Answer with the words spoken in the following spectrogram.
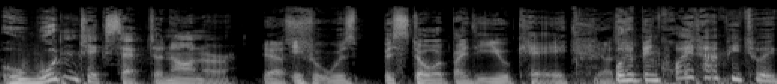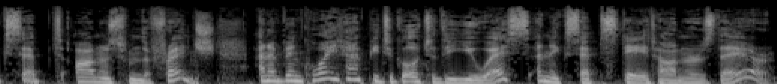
who wouldn't accept an honour yes. if it was bestowed by the UK, yes. but have been quite happy to accept honours from the French and have been quite happy to go to the US and accept state honours there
